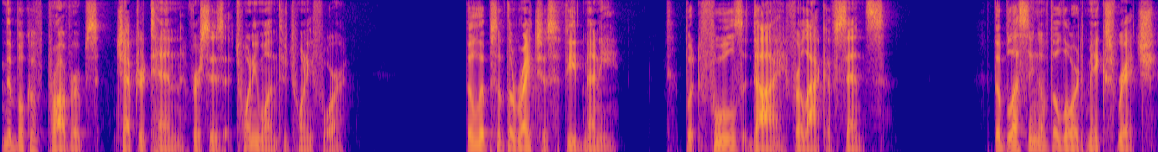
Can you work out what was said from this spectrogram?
The Book of Proverbs, chapter 10, verses 21 through 24. The lips of the righteous feed many but fools die for lack of sense. The blessing of the Lord makes rich,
